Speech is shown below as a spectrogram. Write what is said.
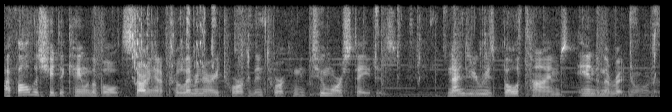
I followed the sheet that came with the bolts, starting at a preliminary torque and then torquing in two more stages, 90 degrees both times and in the written order.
